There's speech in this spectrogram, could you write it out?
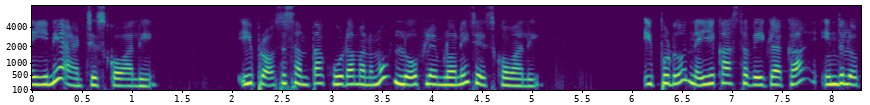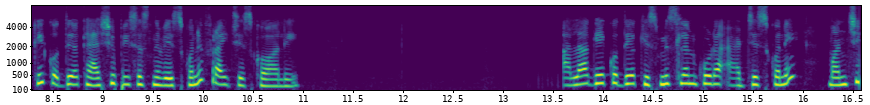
నెయ్యిని యాడ్ చేసుకోవాలి. ఈ ప్రాసెస్ అంతా కూడా మనము లో ఫ్లేమ్లోనే చేసుకోవాలి. ఇప్పుడు నెయ్యి కాస్త వేగాక ఇందులోకి కొద్దిగా క్యాష్యూ పీసెస్ని వేసుకొని ఫ్రై చేసుకోవాలి. అలాగే కొద్దిగా కిస్మిస్లను కూడా యాడ్ చేసుకొని మంచి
